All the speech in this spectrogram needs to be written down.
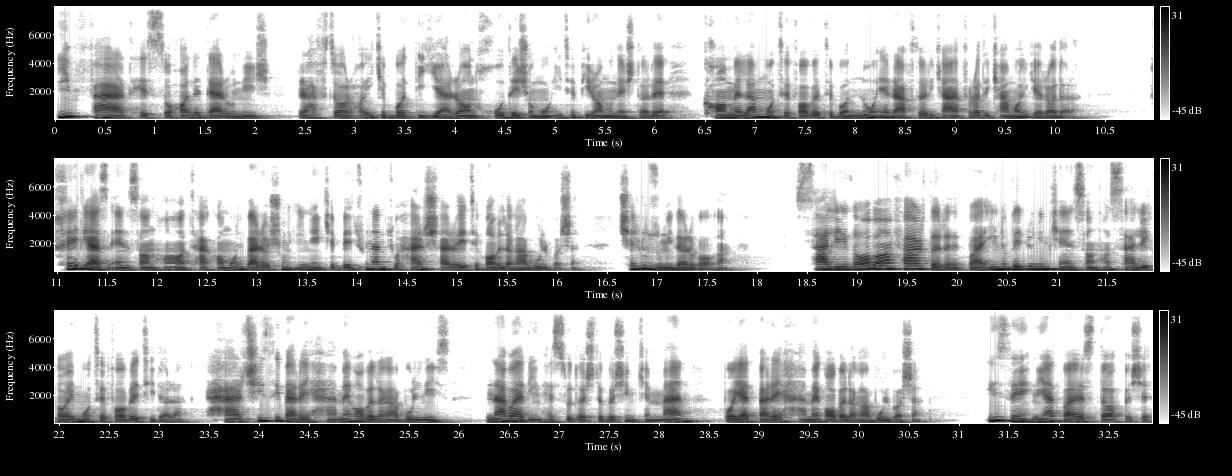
این فرد حس و حال درونیش رفتارهایی که با دیگران خودش و محیط پیرامونش داره کاملا متفاوته با نوع رفتاری که افراد کمالگرا دارن. خیلی از انسانها تکامل براشون اینه که بتونن تو هر شرایطی قابل قبول باشن. چه لزومی داره واقعا؟ سلیقه ها با هم فرق داره باید اینو بدونیم که انسان ها سلیقه های متفاوتی دارن. هر چیزی برای همه قابل قبول نیست. نباید این حس داشته باشیم که من باید برای همه قابل قبول باشم. این ذهنیت باید اصلاح بشه.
